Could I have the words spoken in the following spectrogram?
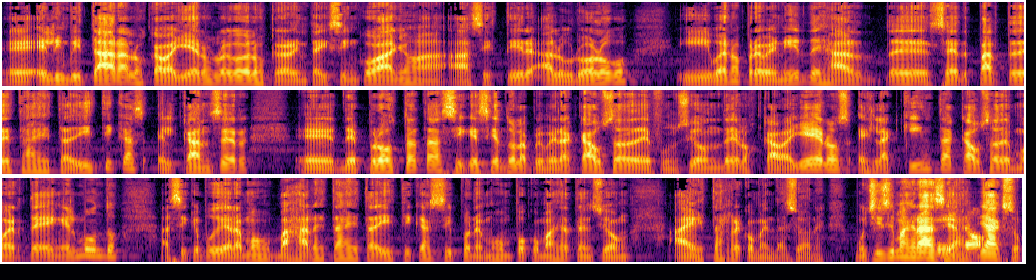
eh, el invitar a los caballeros luego de los 45 años a, a asistir al urólogo y bueno, prevenir, dejar de ser parte de estas estadísticas. El cáncer eh, de próstata sigue siendo la primera causa de defunción de los caballeros, es la quinta causa de muerte en el mundo, así que pudiéramos bajar estas estadísticas si ponemos un poco más de atención a estas recomendaciones. Muchísimas gracias. Jackson.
